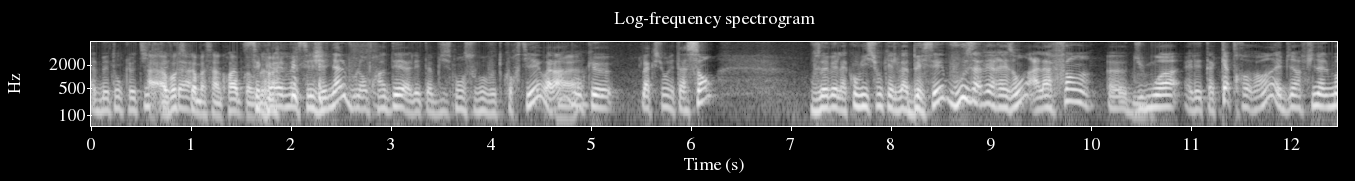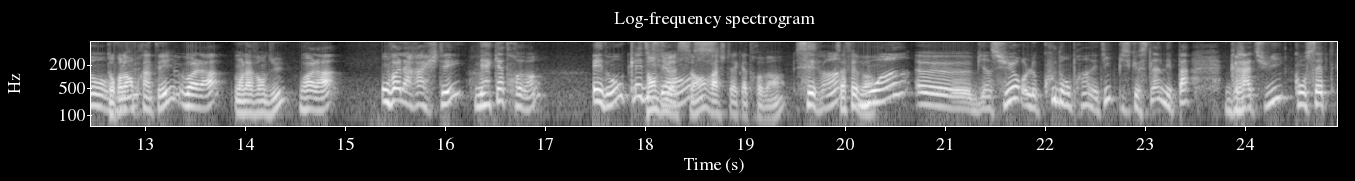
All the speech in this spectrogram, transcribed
Admettons que le titre. Ah, c'est quand même assez incroyable. C'est quand même assez génial. Vous l'empruntez à l'établissement, souvent votre courtier. Voilà. Donc euh, l'action est à 100 vous avez la conviction qu'elle va baisser, vous avez raison, à la fin euh, du mois, elle est à 80, et eh bien finalement... Donc on l'a emprunté, voilà. on l'a vendu. Voilà, on va la racheter, mais à 80. Et donc, la différence. Vendu à 100, racheté à 80. C'est 20. Ça fait 20. Moins, euh, bien sûr, le coût d'emprunt des titres, puisque cela n'est pas gratuit. Concept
